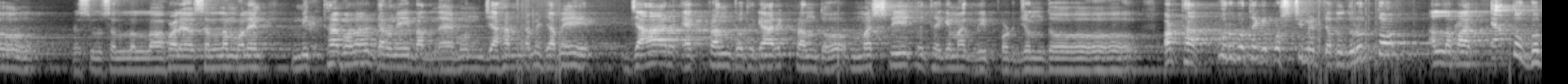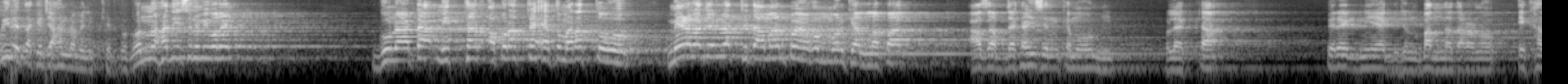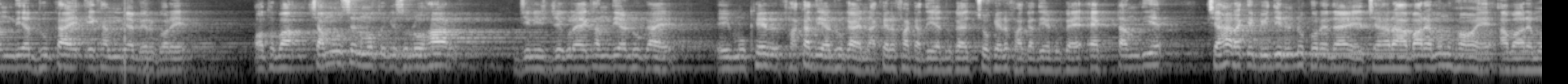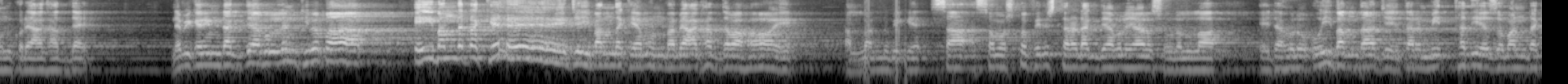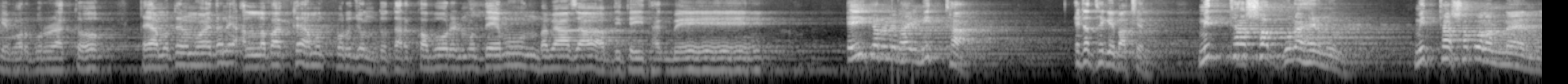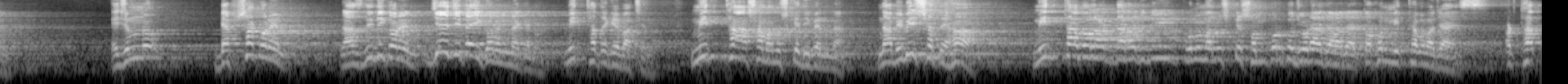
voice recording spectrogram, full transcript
রসুল ওয়াসাল্লাম বলেন, মিথ্যা বলার কারণে এই বান্দা এমন জাহান্নামে যাবে, যার এক প্রান্ত থেকে আরেক প্রান্ত মাশরিক থেকে মাগরিব পর্যন্ত। অর্থাৎ পূর্ব থেকে পশ্চিমের যত দূরত্ব, আল্লাহ এত গভীরে তাকে জাহান্নামে নিক্ষেপ করবে। অন্য হাদিস নবী বলেন গুনাটা মিথ্যার অপরাধটা এত মারাত্মক মেয়েরাজের রাত্রিতে আমার পয়গম্বরকে আল্লাহ পাক আজাব দেখাইছেন কেমন? বলে একটা পেরেক নিয়ে একজন বান্দা দাঁড়ানো, এখান দিয়া ঢুকায়, এখান দিয়া বের করে, অথবা চামচের মতো কিছু লোহার জিনিস যেগুলো এখান দিয়া ঢুকায়, এই মুখের ফাঁকা দিয়া ঢুকায়, নাকের ফাঁকা দিয়া ঢুকায়, চোখের ফাঁকা দিয়ে ঢুকায়, এক টান দিয়ে চেহারাকে বিদীর্ণ করে দেয়, চেহারা আবার এমন হয়, আবার এমন করে আঘাত দেয়। নবী করিম ডাক দেয়া বললেন, কি ব্যাপার? এই বান্দাটা কে? যেই বান্দাকে এমনভাবে আঘাত দেওয়া হয় আল্লাহ নবীকে সা- সমস্ত ফিরিস্তারা ডাক দেয়া বলে আর রাসূলুল্লাহ, এটা হলো ওই বান্দা যে তার মিথ্যা দিয়ে জবানটাকে ভরপুর রাখতো। কেয়ামতের ময়দানে আল্লাহ পাক কেয়ামত পর্যন্ত তার কবরের মধ্যে এমন ভাবে আজাব দিতেই থাকবে। এই কারণে ভাই মিথ্যা, এটা থেকে বাঁচেন। মিথ্যা সব গুনাহের মূল, মিথ্যা সকল অন্যায়ের মূল। এই জন্য ব্যবসা করেন, রাজনীতি করেন, যে যেটাই করেন না কেন, মিথ্যা থেকে বাঁচেন। মিথ্যা আশা মানুষকে দিবেন না। না, বিবির সাথে হ্যাঁ। মিথ্যা বলার দ্বারা যদি কোনো মানুষকে সম্পর্ক জোড়া দেওয়া যায়, তখন মিথ্যা বলা যায় অর্থাৎ,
